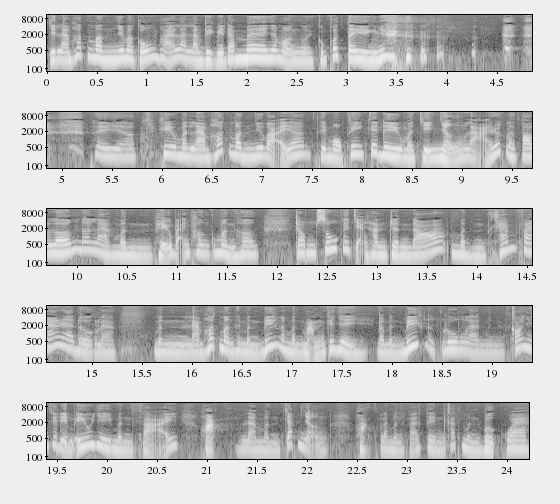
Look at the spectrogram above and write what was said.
chị làm hết mình nhưng mà cũng không phải là làm việc vì đam mê nha mọi người cũng có tiền nha. thì à, khi mà mình làm hết mình như vậy á, thì một cái cái điều mà chị nhận lại rất là to lớn đó là mình hiểu bản thân của mình hơn. Trong suốt cái chặng hành trình đó, mình khám phá ra được là mình làm hết mình thì mình biết là mình mạnh cái gì và mình biết được luôn là mình có những cái điểm yếu gì mình phải hoặc là mình chấp nhận hoặc là mình phải tìm cách mình vượt qua.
